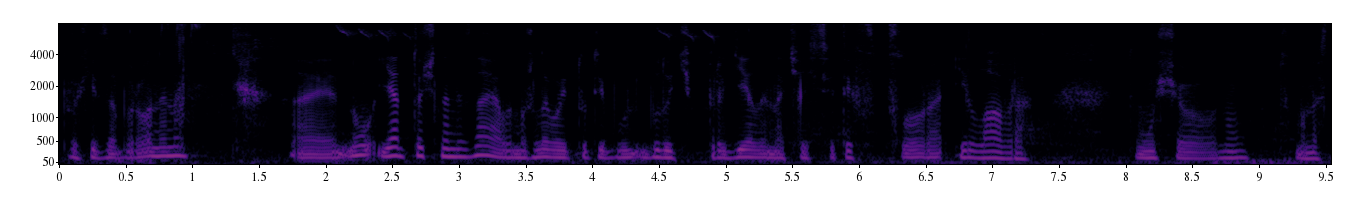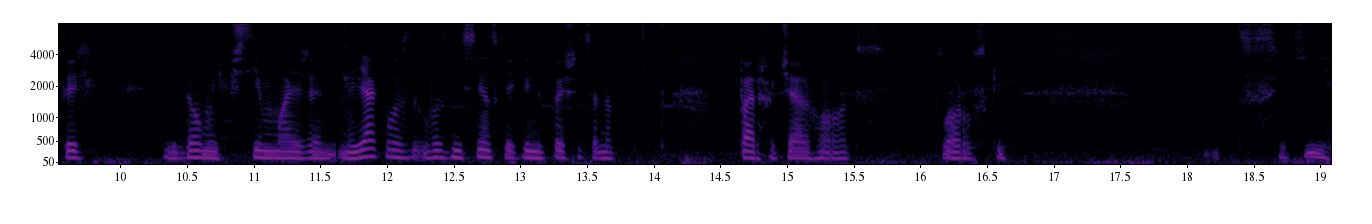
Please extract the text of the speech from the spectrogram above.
прохід заборонено. Е, Ну, я точно не знаю, але можливо тут і будуть приділи на честь святих Флора і Лавра. Тому що ну, монастир відомий всім майже не як Вознесенський, як він пишеться на, в першу чергу, от Флоровський. Святі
